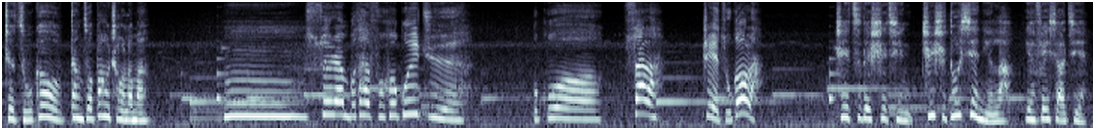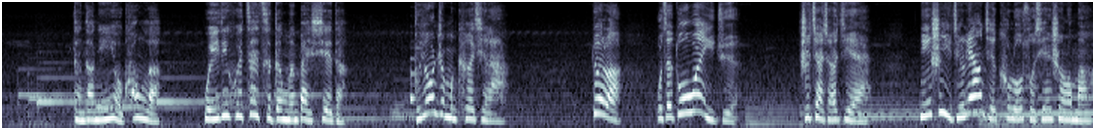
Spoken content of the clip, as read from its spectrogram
这足够当做报酬了吗？嗯，虽然不太符合规矩，不过算了，这也足够了。这次的事情真是多谢您了，燕飞小姐。等到您有空了。我一定会再次登门拜谢的，不用这么客气啦。对了，我再多问一句，直巧小姐，您是已经谅解克罗索先生了吗？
